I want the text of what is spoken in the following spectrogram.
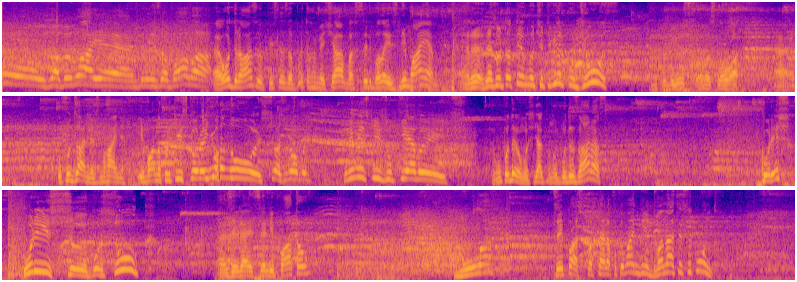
Забиває Андрій Забава. Е, Одразу після забитого м'яча Василь Балей знімає результативну четвірку Джус. Не побоюсь цього слова. е, У футзальних змаганнях Івано-Франківського району. Що зробить Кремінський Зубкевич? Тому подивимося, як воно буде зараз. Куріш. Куріш. Борсук. Е, З'являється Ліпатов. Мула. Цей пас партнера по команді 12 секунд.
